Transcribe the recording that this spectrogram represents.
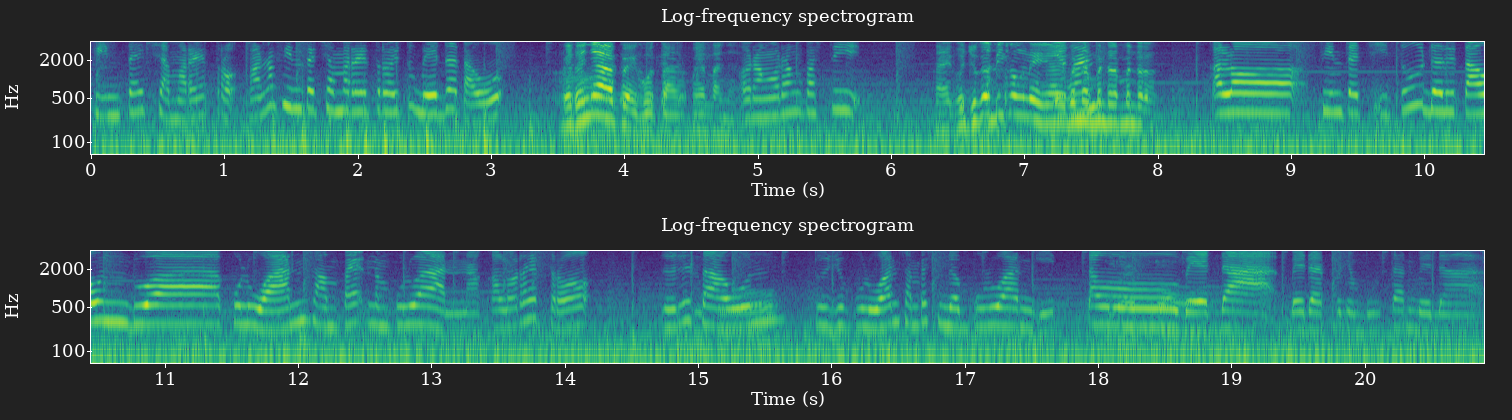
vintage sama retro. Karena vintage sama retro itu beda tahu. Bedanya apa ya? Gue tanya. Orang-orang pasti Nah, gue juga bingung nih. Ya, Iya kan? bener, bener, bener. kalau vintage itu dari tahun 20-an sampai 60-an. Nah, kalau retro dari 70. tahun 70-an sampai 90-an gitu. Retro. Beda, beda penyebutan, beda.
